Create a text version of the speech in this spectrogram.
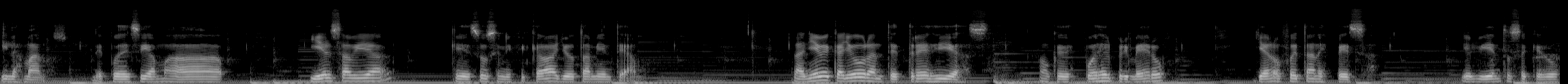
y las manos. Después decía, ma, y él sabía que eso significaba yo también te amo. La nieve cayó durante tres días, aunque después del primero ya no fue tan espesa y el viento se quedó,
